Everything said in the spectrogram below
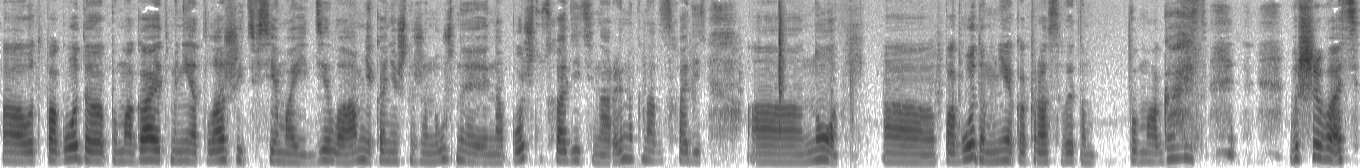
а, вот погода помогает мне отложить все мои дела. Мне, конечно же, нужно и на почту сходить, и на рынок надо сходить. А, но а, погода мне как раз в этом помогает вышивать.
